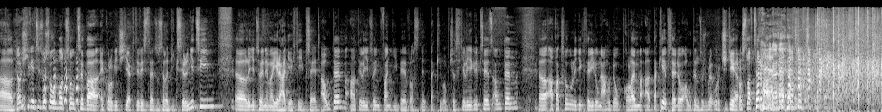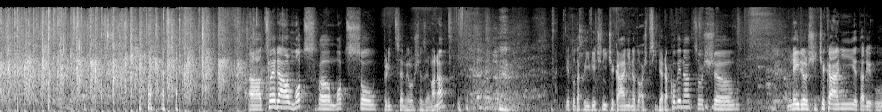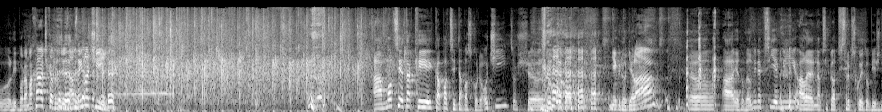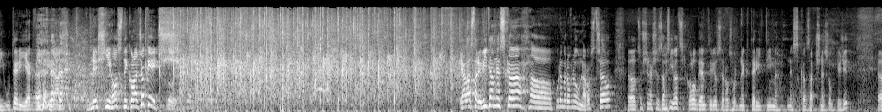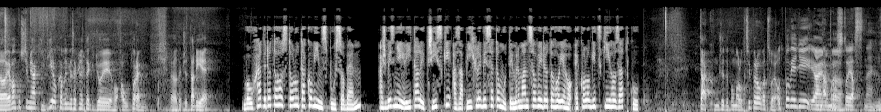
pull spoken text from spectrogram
A další věci, co jsou moc, jsou třeba ekologičtí aktivisté, co se lepí k silnicím, e, lidi, co je nemají rádi, chtějí přejet autem a ty lidi, co jim fandí, by je vlastně taky občas chtěli někdy přejet s autem. E, a pak jsou lidi, kteří jdou náhodou kolem a taky je přejedou autem, což bude určitě Jaroslav Cerman. A co je dál moc? Eh, moc jsou plíce Miloše Zemana. Je to takový věčný čekání na to, až přijde rakovina, což eh, nejdelší čekání je tady u Libora Macháčka, protože z nás nejmladší. A moc je taky kapacita basko do očí, což uh, někdo dělá. Uh, a je to velmi nepříjemný, ale například v Srbsku je to běžný úterý, jak ví i náš dnešní host Nikola Djokic. Já vás tady vítám dneska. Uh, půjdeme rovnou na rozstřel, což je naše zahřívací kolo, během kterého se rozhodne, který tým dneska začne soutěžit. Eh, já vám pustím nějaký výrok a vy mi řeknete, kdo je jeho autorem. Eh, takže tady je. Bouchat do toho stolu takovým způsobem, až by z něj lítaly třísky a zapíchly by se tomu Timmermansovi do toho jeho ekologického zadku. Tak, můžete pomalu připravovat svoje odpovědi. Já jenom... Naprosto jasné.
